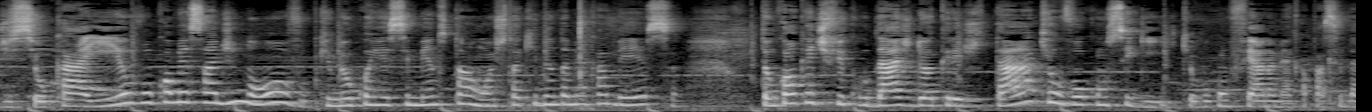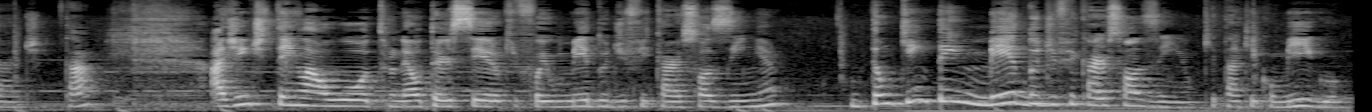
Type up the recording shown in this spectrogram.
de se eu cair, eu vou começar de novo, porque o meu conhecimento está onde? Está aqui dentro da minha cabeça. Então, qual que é a dificuldade de eu acreditar que eu vou conseguir, que eu vou confiar na minha capacidade, tá? A gente tem lá o outro, né, o terceiro, que foi o medo de ficar sozinha. Então, quem tem medo de ficar sozinho, que tá aqui comigo,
